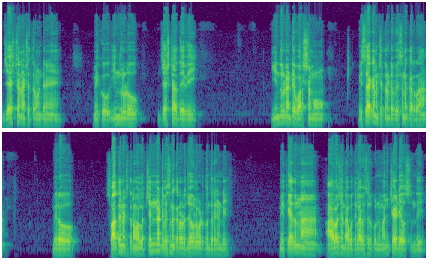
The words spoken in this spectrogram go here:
జ్యేష్ఠ నక్షత్రం అంటేనే మీకు ఇంద్రుడు జ్యేష్ఠాదేవి. ఇంద్రుడు అంటే వర్షము విశాఖ నక్షత్రం అంటే వ్యసనకర్ర. మీరు స్వాతి నక్షత్రం వల్ల చిన్నటి వ్యసనకర్రడు జోబులు పెట్టుకుని తిరగండి. మీకు ఏదన్నా ఆలోచన రాకపోతే ఇలా విసురుకోండి మంచి ఐడియా వస్తుంది.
